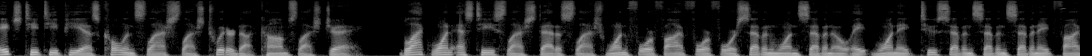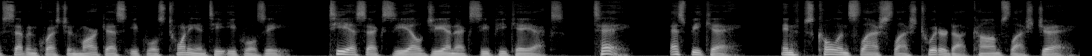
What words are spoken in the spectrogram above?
https colon slash slash twitter.com slash J. Black 1 ST slash status slash 1454471708182777857 question mark S equals 20 and T equals E. TSXZLGNXZPKX. Te. SBK. Inps colon slash slash twitter.com slash J.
